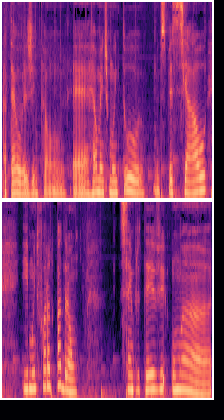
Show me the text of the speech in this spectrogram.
até hoje. Então, é realmente muito, muito especial e muito fora do padrão. Sempre teve uma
